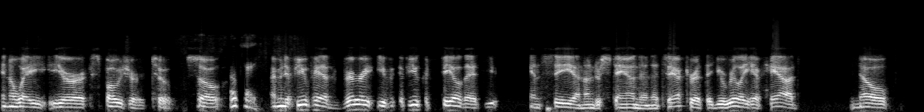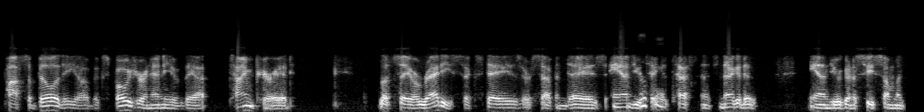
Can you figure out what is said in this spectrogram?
in a way, your exposure to. So, okay. I mean, if you've had very, if, if you could feel that you and see and understand, and it's accurate that you really have had no possibility of exposure in any of that time period, let's say already six days or seven days and you okay. take a test and it's negative and you're going to see someone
